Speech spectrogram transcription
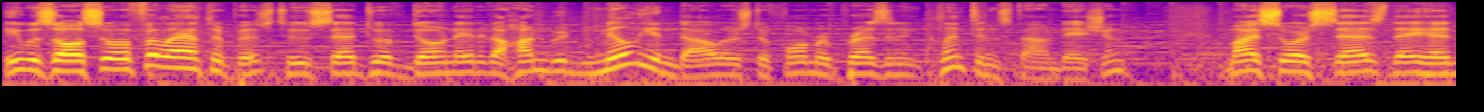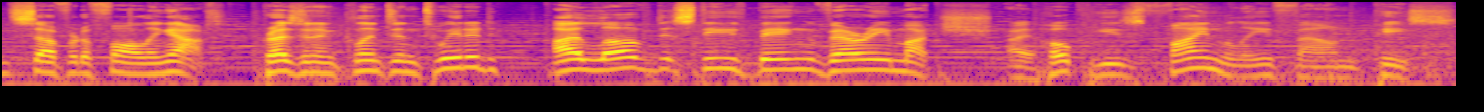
He was also a philanthropist who's said to have donated $100 million to former President Clinton's foundation. My source says they had suffered a falling out. President Clinton tweeted, I loved Steve Bing very much. I hope he's finally found peace.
